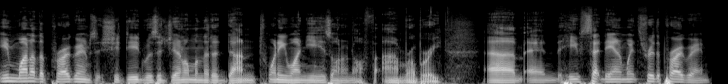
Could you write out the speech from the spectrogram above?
In one of the programs that she did was a gentleman that had done 21 years on and off for armed robbery, um, and he sat down went through the program.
